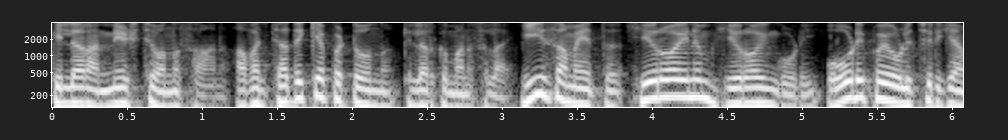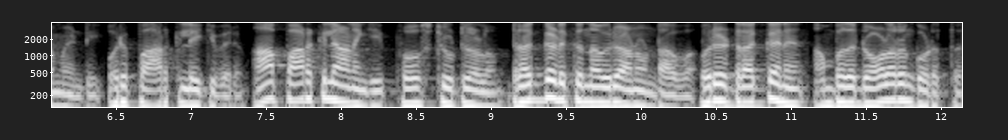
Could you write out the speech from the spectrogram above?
കില്ലർ അന്വേഷിച്ച് വന്ന സാധനം. അവൻ ചതിക്കപ്പെട്ടു എന്ന് കില്ലർക്ക് മനസ്സിലായി. ഈ സമയത്ത് ഹീറോയിനും ഹീറോയും കൂടി ഓടിപ്പോയി ഒളിച്ചിരിക്കാൻ വേണ്ടി ഒരു പാർക്കിലേക്ക് വരും. ആ പാർക്കിലാണെങ്കിൽ പ്രോസ്റ്റിറ്റ്യൂട്ടുകളും ഡ്രഗ് എടുക്കുന്നവരുമാണ് ഉണ്ടാവുക. ഒരു ഡ്രഗിന് അമ്പത് ഡോളറും കൊടുത്ത്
